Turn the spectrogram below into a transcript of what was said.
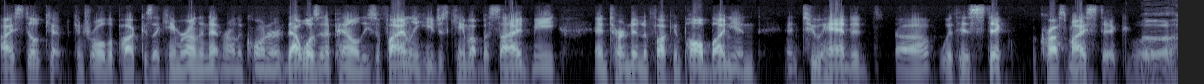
I still kept control of the puck because I came around the net and around the corner. That wasn't a penalty. So finally, he just came up beside me and turned into fucking Paul Bunyan and two-handed uh, with his stick across my stick Ugh.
